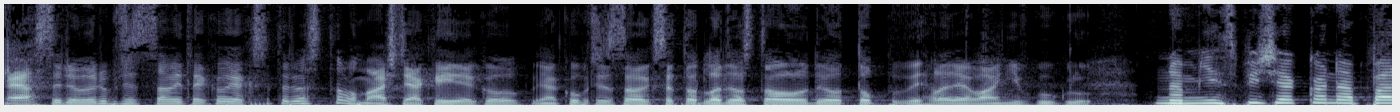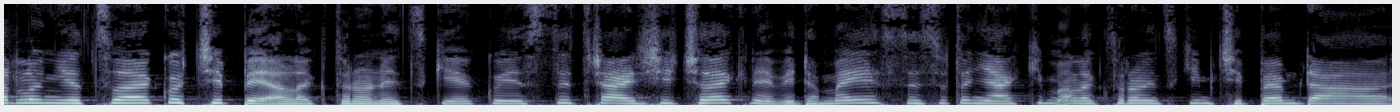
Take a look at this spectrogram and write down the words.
A já si dovedu představit, jako, jak se to dostalo. Máš nějaký, jako, nějakou představu, jak se tohle dostalo do top vyhledávání v Google? No mě spíš jako napadlo něco jako čipy elektronicky, jako jestli třeba, když je člověk nevědomý, jestli se to nějakým elektronickým čipem dá,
